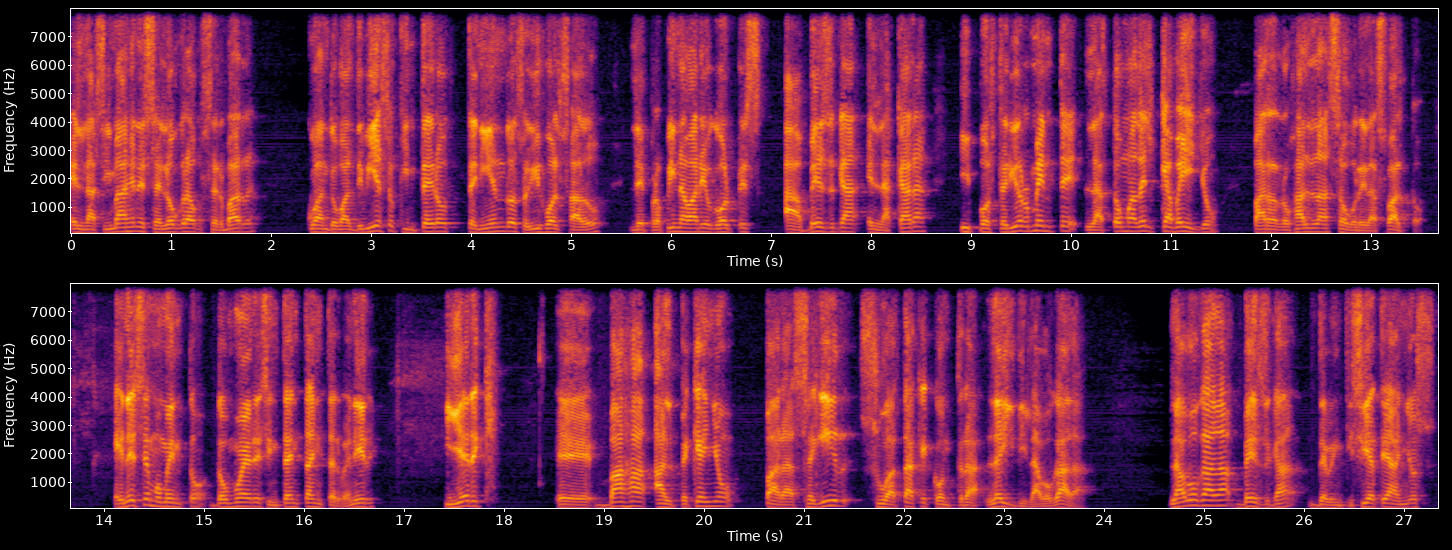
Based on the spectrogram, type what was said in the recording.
En las imágenes se logra observar cuando Valdivieso Quintero, teniendo a su hijo alzado, le propina varios golpes a Vesga en la cara y posteriormente la toma del cabello para arrojarla sobre el asfalto. En ese momento, dos mujeres intentan intervenir y Eric eh, baja al pequeño para seguir su ataque contra Lady, la abogada. La abogada Vesga, de 27 años,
